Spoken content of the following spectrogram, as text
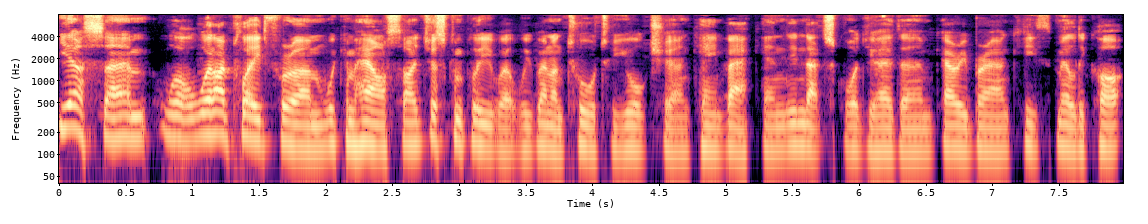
Yes. Um, well, when I played for um, Wycombe House, I just completely, well, we went on tour to Yorkshire and came back. And in that squad, you had um, Gary Brown, Keith Medlycott,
